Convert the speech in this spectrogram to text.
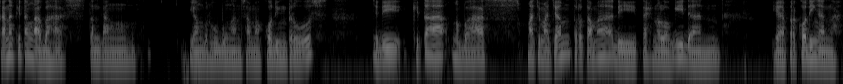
karena kita nggak bahas tentang yang berhubungan sama coding terus. Jadi kita ngebahas macam-macam, terutama di teknologi dan ya perkodingan lah.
